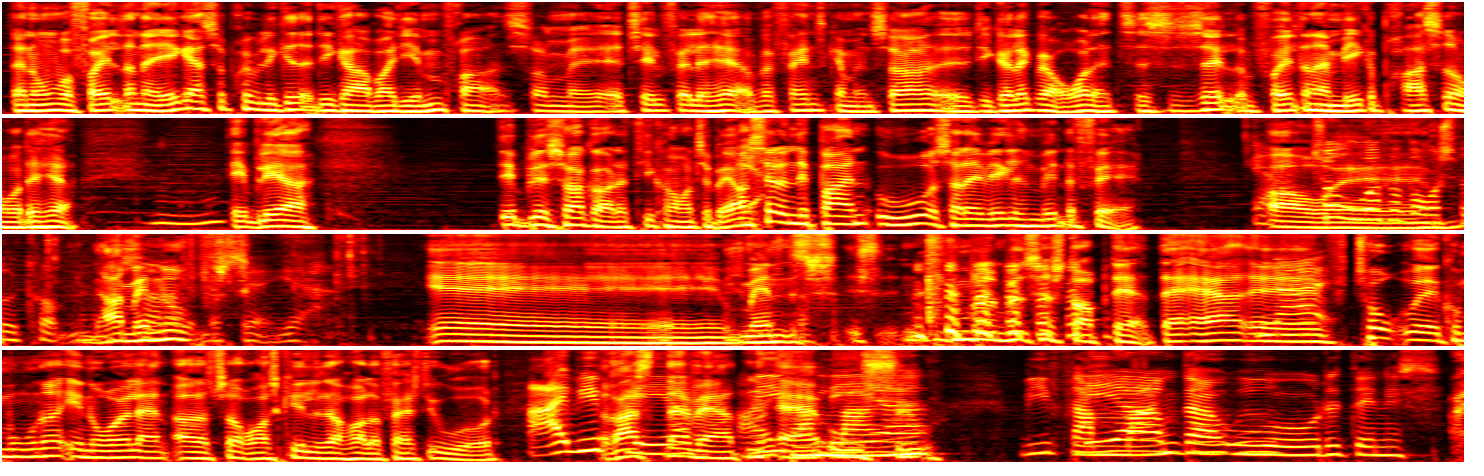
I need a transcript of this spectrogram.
Øh, der er nogen, hvor forældrene ikke er så privilegerede, at de kan arbejde hjemmefra, som øh, er tilfældet her. Og hvad fanden skal man så? Øh, de kan heller ikke være overladt til sig selv, og forældrene er mega presset over det her. Mm. Det bliver... Det bliver så godt, at de kommer tilbage. Også Ja. selvom det er bare en uge, og så er der i virkeligheden vinterferie. Ja, Og, to uger for øh, vores vedkommende. nej, men så nu- Ja. Øh, men du bliver nødt til at stoppe der. Der er øh, to øh, kommuner i Nordjylland, og så Roskilde, der holder fast i uge 8. Ej, vi er flere. Resten af verden Ej, er uge flere. 7. Vi er Der flere er mange, der er uge ugen. 8, Dennis. Ej,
